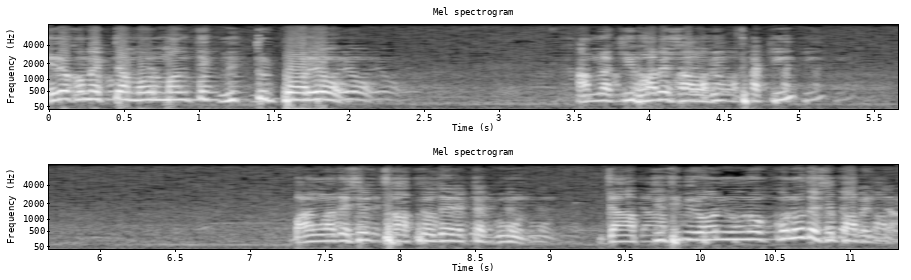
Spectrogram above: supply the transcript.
এরকম একটা মর্মান্তিক মৃত্যুর পরেও আমরা কীভাবে স্বাভাবিক থাকি? বাংলাদেশের ছাত্রদের একটা গুণ, যা পৃথিবীর অন্য কোনো দেশে পাবেন না।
